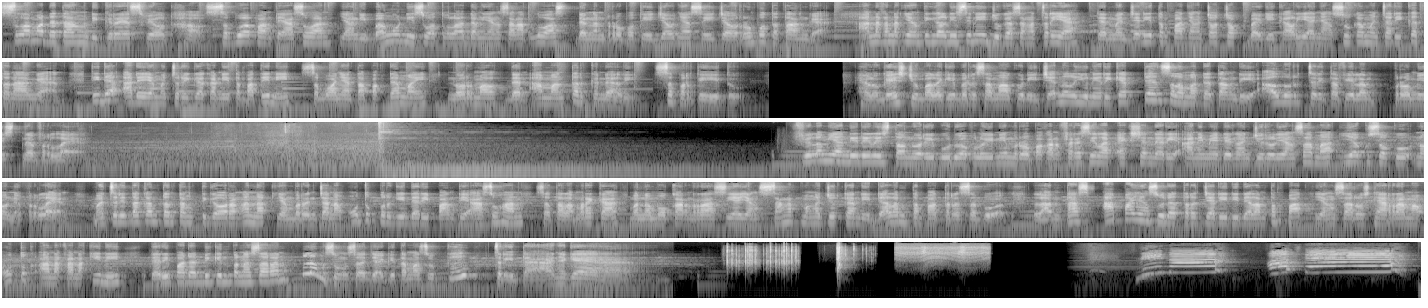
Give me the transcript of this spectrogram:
Selamat datang di Gracefield House, sebuah panti asuhan yang dibangun di suatu ladang yang sangat luas dengan rumput hijaunya sehijau rumput tetangga. Anak-anak yang tinggal di sini juga sangat ceria dan menjadi tempat yang cocok bagi kalian yang suka mencari ketenangan. Tidak ada yang mencurigakan di tempat ini, semuanya tampak damai, normal, dan aman terkendali. Seperti itu. Halo guys, jumpa lagi bersama aku di channel Uni Recap dan selamat datang di alur cerita film Promise Neverland. Film yang dirilis tahun 2020 ini merupakan versi live action dari anime dengan judul yang sama, Yakusoku no Neverland. Menceritakan tentang tiga orang anak yang berencana untuk pergi dari panti asuhan setelah mereka menemukan rahasia yang sangat mengejutkan di dalam tempat tersebut. Lantas, apa yang sudah terjadi di dalam tempat yang seharusnya ramah untuk anak-anak ini? Daripada bikin penasaran, langsung saja kita masuk ke ceritanya guys.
